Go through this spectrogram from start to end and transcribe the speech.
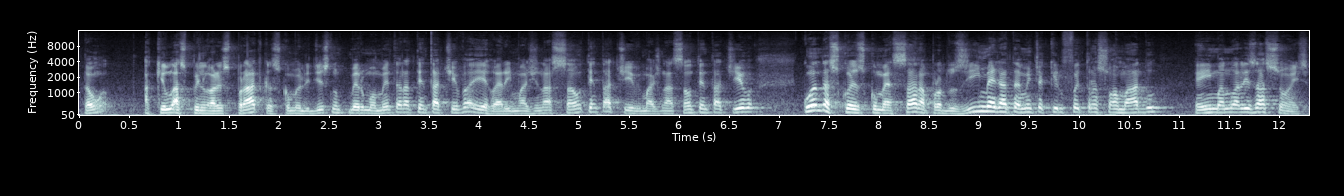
então aquilo, as melhores práticas, como eu lhe disse, no primeiro momento era tentativa-erro, era imaginação, tentativa, imaginação, tentativa. Quando as coisas começaram a produzir, imediatamente aquilo foi transformado em manualizações.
